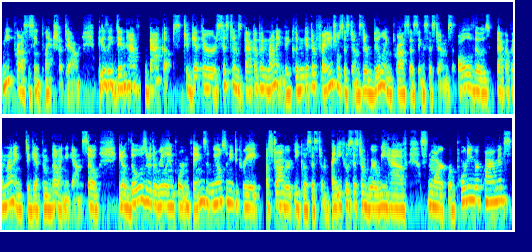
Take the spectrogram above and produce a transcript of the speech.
meat processing plant shut down because they didn't have backups to get their systems back up and running. They couldn't get their financial systems, their billing processing systems, all of those back up and running to get them going again. So, you know, those are the really important things. And we also need to create a stronger ecosystem, an ecosystem where we have smart reporting requirements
